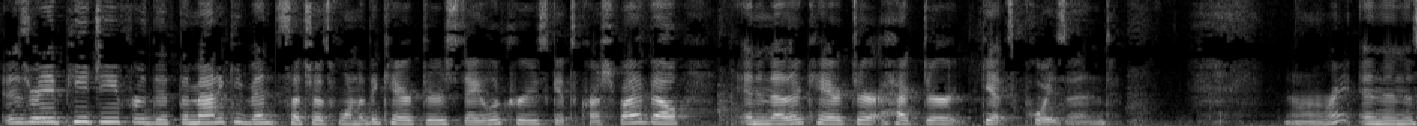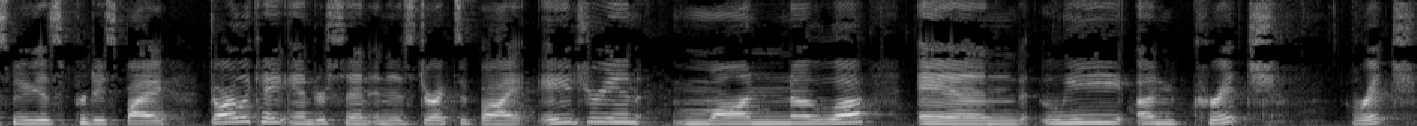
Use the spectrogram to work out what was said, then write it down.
It is rated PG for the thematic events such as one of the characters, De La Cruz, gets crushed by a bell, and another character, Hector, gets poisoned. All right, and then this movie is produced by Darla K. Anderson and is directed by Adrian Molina and Lee Unkrich. Rich.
